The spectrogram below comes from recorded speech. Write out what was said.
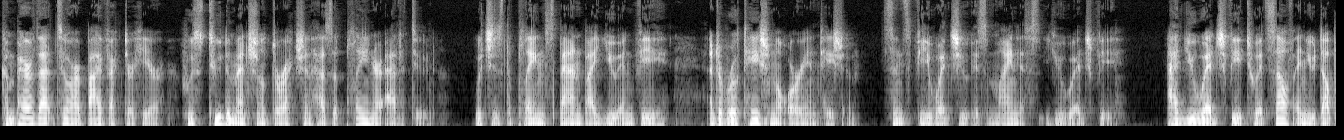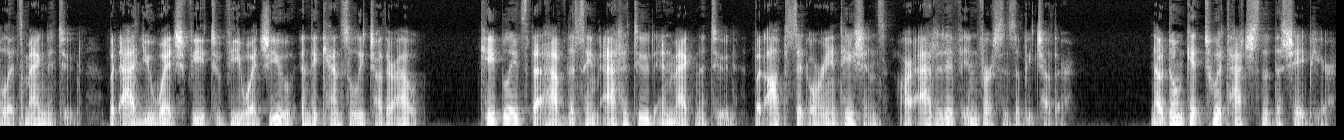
Compare that to our bivector here, whose two-dimensional direction has a planar attitude, which is the plane spanned by u and v, and a rotational orientation, since v wedge u is minus u wedge v. Add u wedge v to itself and you double its magnitude, but add u wedge v to v wedge u and they cancel each other out. K-blades that have the same attitude and magnitude, but opposite orientations, are additive inverses of each other. Now don't get too attached to the shape here.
